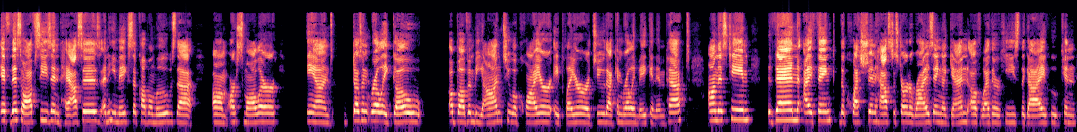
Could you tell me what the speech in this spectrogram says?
if this off season passes and he makes a couple moves that um, are smaller and doesn't really go above and beyond to acquire a player or two that can really make an impact on this team, then I think the question has to start arising again of whether he's the guy who can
